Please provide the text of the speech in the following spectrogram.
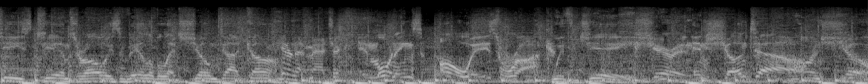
Jay's Jams are always available at CHOM.com. Internet magic. And mornings always rock with Jay, Sharon, and Chantal on Showm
